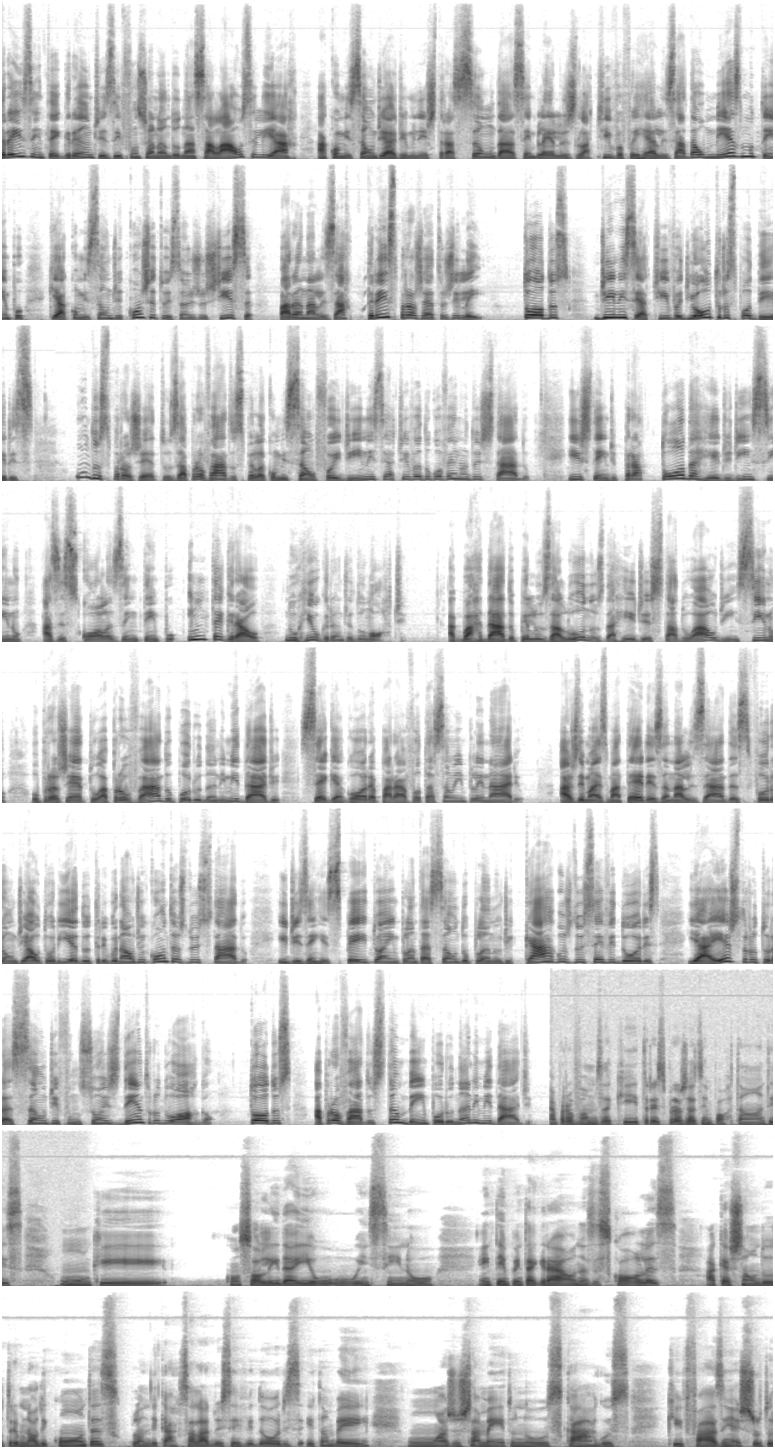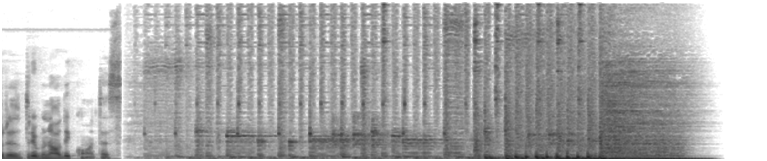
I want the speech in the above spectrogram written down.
três integrantes e funcionando na sala auxiliar, a Comissão de Administração da Assembleia Legislativa foi realizada ao mesmo tempo que a Comissão de Constituição e Justiça para analisar três projetos de lei, todos de iniciativa de outros poderes. Um dos projetos aprovados pela comissão foi de iniciativa do governo do estado e estende para toda a rede de ensino as escolas em tempo integral no Rio Grande do Norte. Aguardado pelos alunos da rede estadual de ensino, o projeto, aprovado por unanimidade, segue agora para a votação em plenário. As demais matérias analisadas foram de autoria do Tribunal de Contas do Estado e dizem respeito à implantação do plano de cargos dos servidores e à estruturação de funções dentro do órgão. Todos aprovados também por unanimidade. Aprovamos aqui três projetos importantes, um que consolida aí o, o ensino em tempo integral nas escolas, a questão do Tribunal de Contas, plano de cargo e salário dos servidores e também um ajustamento nos cargos que fazem a estrutura do Tribunal de Contas.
